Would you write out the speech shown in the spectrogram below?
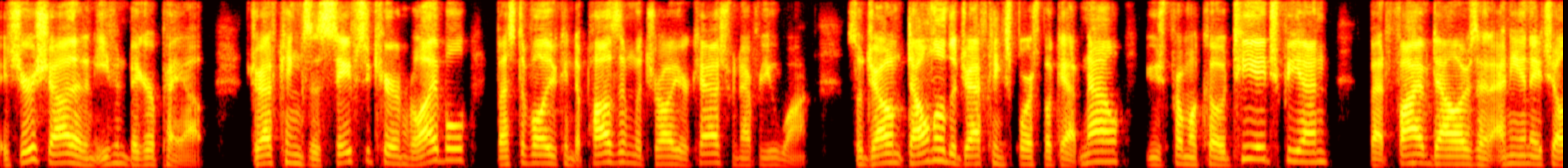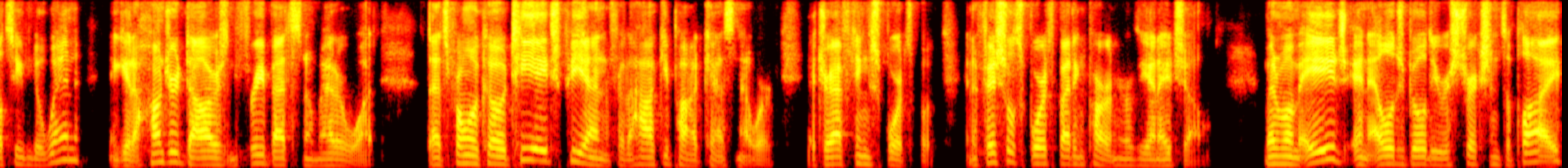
It's your shot at an even bigger payout. DraftKings is safe, secure, and reliable. Best of all, you can deposit and withdraw your cash whenever you want. So download the DraftKings Sportsbook app now. Use promo code THPN. Bet $5 at any NHL team to win and get $100 in free bets no matter what. That's promo code THPN for the Hockey Podcast Network at DraftKings Sportsbook, an official sports betting partner of the NHL. Minimum age and eligibility restrictions apply.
